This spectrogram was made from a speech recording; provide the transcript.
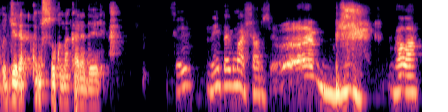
Vou direto com um soco na cara dele. Você nem pega o machado. Você... Vai lá.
